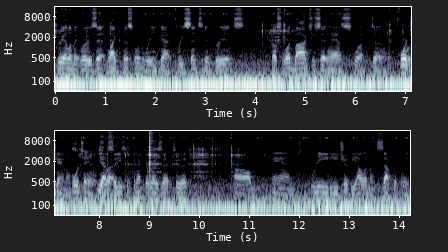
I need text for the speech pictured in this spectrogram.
three element rosette like this one where you've got three sensitive grids. Plus one box you said has what? Uh, Four channels. Four channels. Yeah, so you can connect a rosette to it um, and read each of the elements separately.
